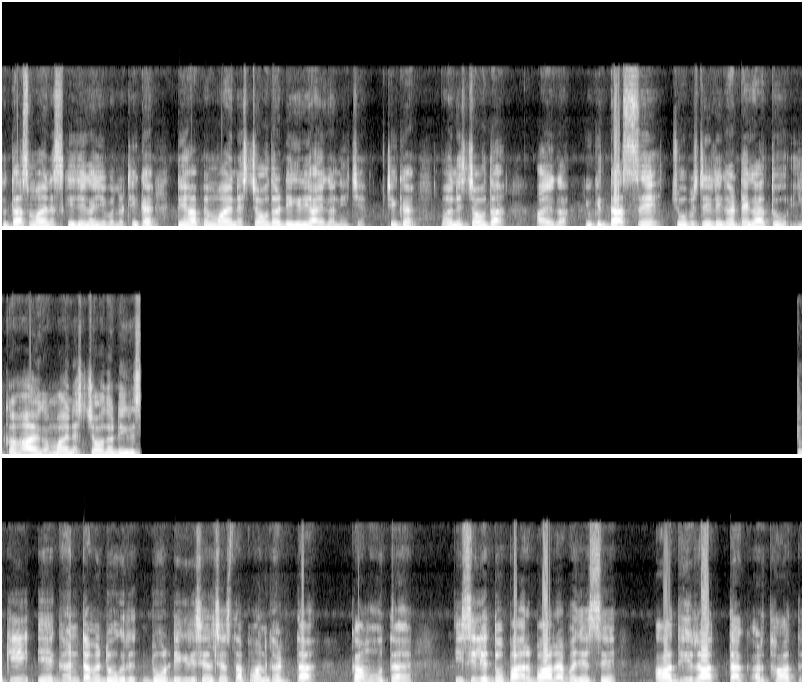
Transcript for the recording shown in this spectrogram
तो दस माइनस कीजिएगा ये वाला, ठीक है? तो यहाँ पे माइनस चौदह डिग्री आएगा नीचे, ठीक है? माइनस चौदह आएगा, क्योंकि दस से चौबीस डिग्री घटेगा तो कहाँ आएगा? माइनस चौदह डिग्री क्योंकि एक घंटा में दो दो डिग्री सेल्सियस तापमान घटता कम होता है। इसीलिए दोपहर बारह बजे से आधी रात तक, अर्थात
